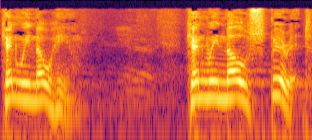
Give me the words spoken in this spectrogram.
Can we know Him? Can we know Spirit?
